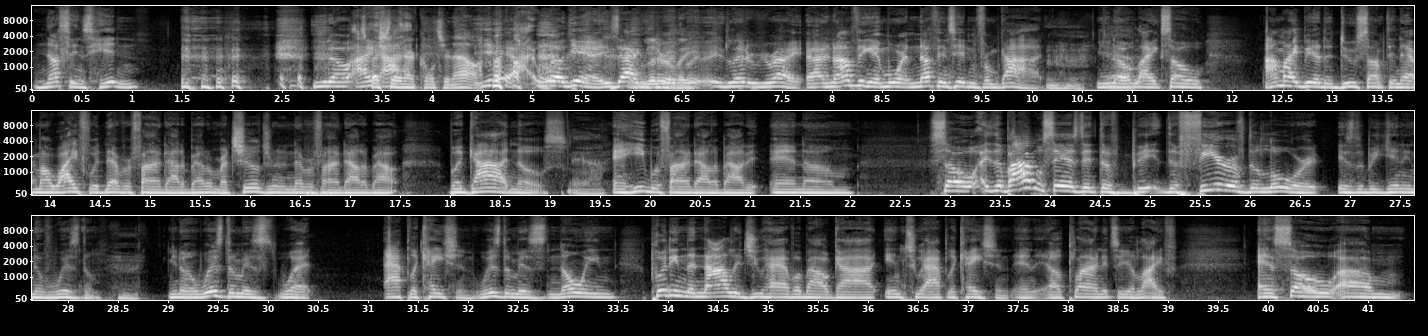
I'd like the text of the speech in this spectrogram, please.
nothing's hidden. you know, Especially I, in our culture now. yeah, I- well, yeah, exactly. Literally. literally right. And I'm thinking more, nothing's hidden from God. You know, like so. I might be able to do something that my wife would never find out about, or my children would never find out about, but God knows, Yeah. and He would find out about it. And um, so uh, the Bible says that the the fear of the Lord is the beginning of wisdom. You know, wisdom is what application. Wisdom is knowing, putting the knowledge you have about God into application and applying it to your life. And so, um,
